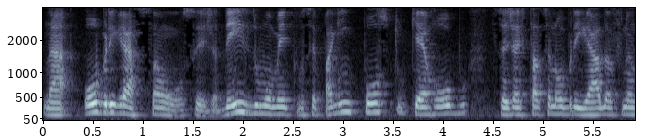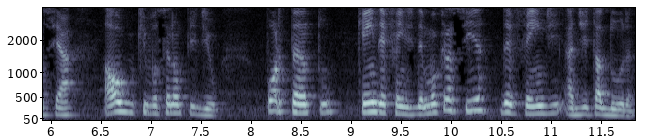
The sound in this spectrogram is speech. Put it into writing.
na obrigação, ou seja, desde o momento que você paga imposto, que é roubo, você já está sendo obrigado a financiar algo que você não pediu. Portanto, quem defende democracia defende a ditadura.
